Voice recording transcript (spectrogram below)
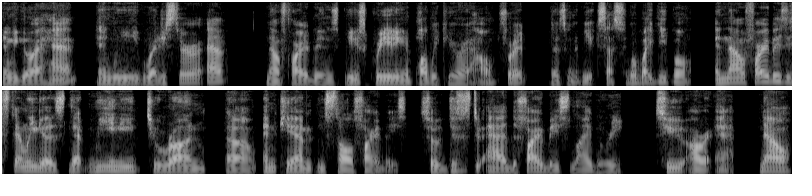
And we go ahead and we register our app. Now Firebase is creating a public URL for it that's going to be accessible by people. And now Firebase is telling us that we need to run uh, npm install Firebase. So this is to add the Firebase library to our app. Now,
